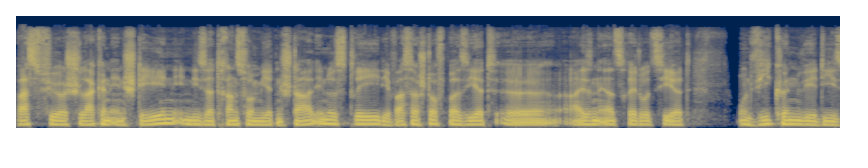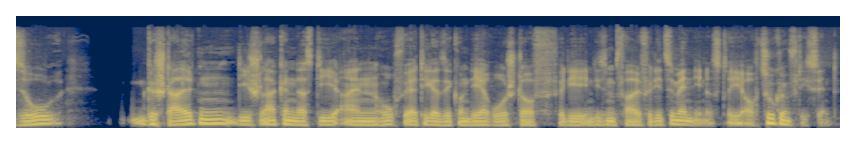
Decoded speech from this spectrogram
Was für Schlacken entstehen in dieser transformierten Stahlindustrie, die wasserstoffbasiert äh, Eisenerz reduziert und wie können wir die so gestalten, die Schlacken, dass die ein hochwertiger Sekundärrohstoff für die, in diesem Fall für die Zementindustrie auch zukünftig sind.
